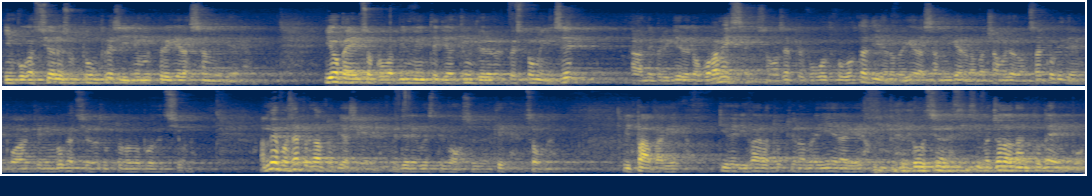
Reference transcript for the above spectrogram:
invocazione sotto un presidium e preghiera a San Michele. Io penso probabilmente di aggiungere per questo mese alle preghiere dopo la messa, che sono sempre facoltative, la preghiera a San Michele la facciamo già da un sacco di tempo, anche l'invocazione sotto la tua protezione. A me fa sempre tanto piacere vedere queste cose, perché insomma il Papa che chiede di fare a tutti una preghiera che per devozione si, si fa già da tanto tempo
